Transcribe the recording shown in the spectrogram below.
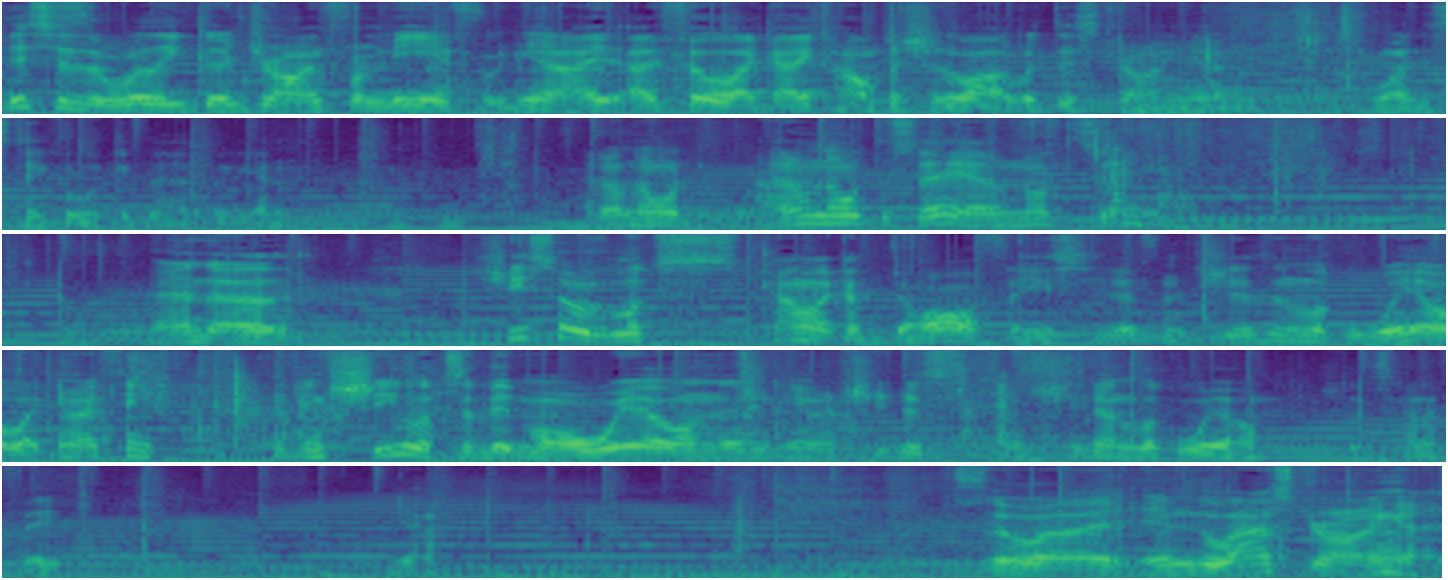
this is a really good drawing for me. And you know, I, I feel like I accomplished a lot with this drawing. You know, just wanted to take a look at that again. I don't know what I don't know what to say. I don't know what to say anymore. And uh, she sort of looks kind of like a doll face. She doesn't. She doesn't look well. Like you know, I think I think she looks a bit more well, and then you know, she just she doesn't look well. She looks kind of fake. Yeah. So uh, in the last drawing, I,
